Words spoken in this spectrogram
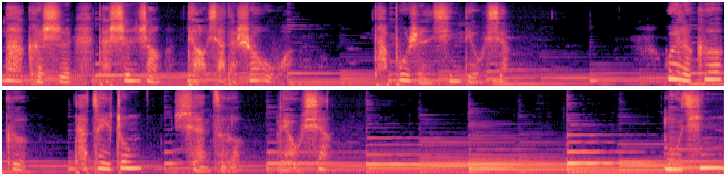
那可是他身上掉下的肉啊，他不忍心丢下。为了哥哥，他最终选择留下。母亲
